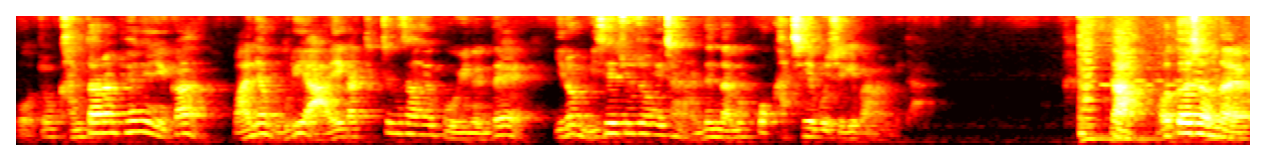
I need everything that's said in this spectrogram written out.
뭐 좀 간단한 편이니까 만약 우리 아이가 특징상을 보이는데 이런 미세 조정이 잘 안 된다면 꼭 같이 해보시기 바랍니다. 자, 어떠셨나요?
